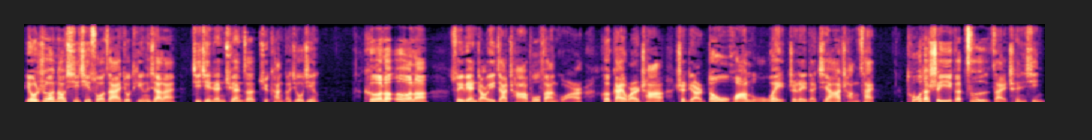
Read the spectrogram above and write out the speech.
有热闹稀奇所在就停下来，挤进人圈子去看个究竟。渴了饿了，随便找一家茶铺饭馆喝盖碗茶，吃点豆花卤味之类的家常菜，图的是一个自在称心。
